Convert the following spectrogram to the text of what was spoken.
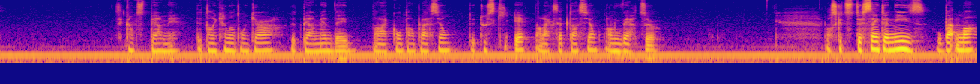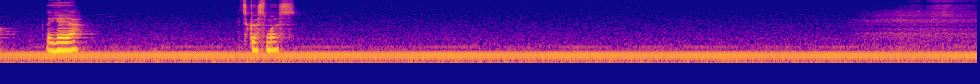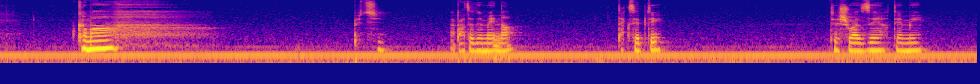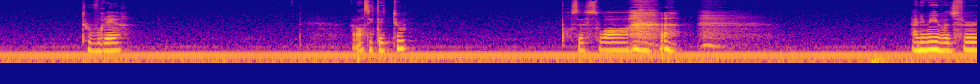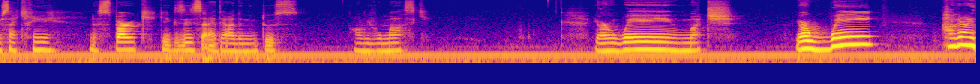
c'est quand tu te permets de t'ancrer dans ton cœur, de te permettre d'être dans la contemplation de tout ce qui est, dans l'acceptation, dans l'ouverture. Lorsque tu te syntonises au battement de Gaïa, du cosmos, Comment peux-tu, à partir de maintenant, t'accepter, te choisir, t'aimer, t'ouvrir? Alors c'était tout pour ce soir. Allumez votre feu sacré, le spark qui existe à l'intérieur de nous tous. Enlevez vos masques. You are way much. You are way. How can I?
